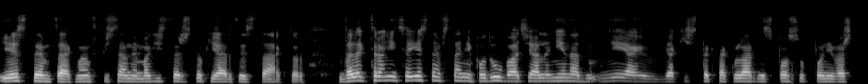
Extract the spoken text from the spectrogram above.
jestem tak, mam wpisany magister sztuki, artysta, aktor. W elektronice jestem w stanie podłubać, ale nie, na, nie w jakiś spektakularny sposób, ponieważ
